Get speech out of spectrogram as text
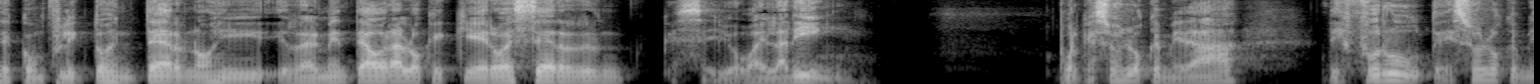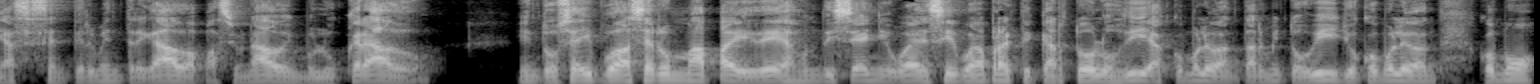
de conflictos internos y, realmente ahora lo que quiero es ser, qué sé yo, bailarín. Porque eso es lo que me da disfrute, eso es lo que me hace sentirme entregado, apasionado, involucrado. Y entonces ahí puedo hacer un mapa de ideas, un diseño y voy a decir, voy a practicar todos los días cómo levantar mi tobillo, cómo, cómo,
